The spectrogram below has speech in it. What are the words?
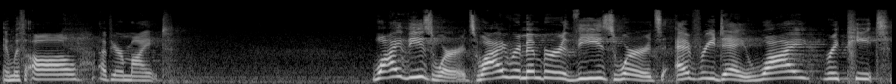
and with all of your might. Why these words? Why remember these words every day? Why repeat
